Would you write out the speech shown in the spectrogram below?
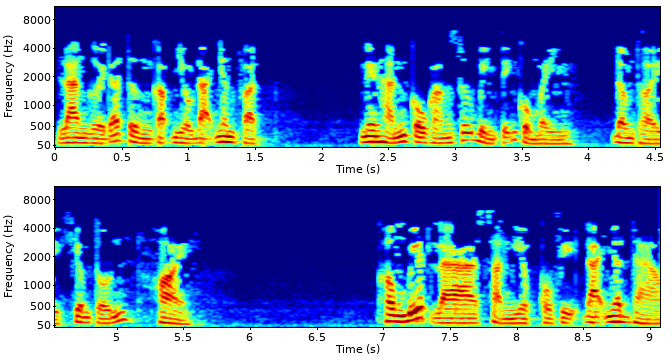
là người đã từng gặp nhiều đại nhân vật, nên hắn cố gắng giữ bình tĩnh của mình, đồng thời khiêm tốn hỏi. Không biết là sản nghiệp của vị đại nhân nào?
